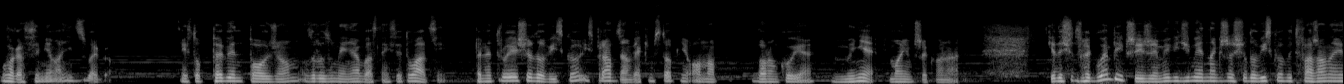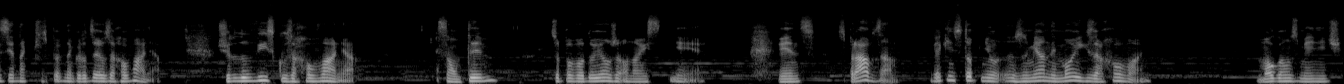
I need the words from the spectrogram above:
uwaga, w tym nie ma nic złego. Jest to pewien poziom zrozumienia własnej sytuacji. Penetruję środowisko i sprawdzam, w jakim stopniu ono warunkuje mnie, w moim przekonaniu. Kiedy się trochę głębiej przyjrzymy, widzimy jednak, że środowisko wytwarzane jest jednak przez pewnego rodzaju zachowania. W środowisku zachowania są tym, co powodują, że ono istnieje. Więc sprawdzam, w jakim stopniu zmiany moich zachowań mogą zmienić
